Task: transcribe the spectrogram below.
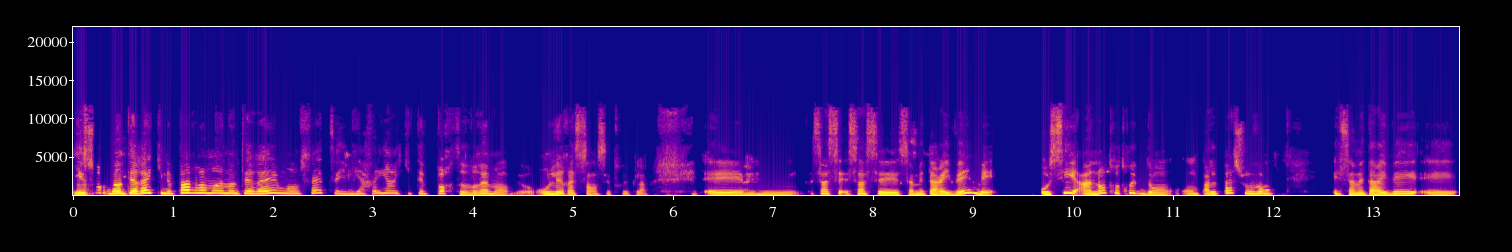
une sorte d'intérêt qui n'est pas vraiment un intérêt où en fait il n'y a rien qui te porte vraiment. On les ressent ces trucs-là. Et ça, c'est ça, ça m'est arrivé, mais aussi un autre truc dont on parle pas souvent. Et ça m'est arrivé et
